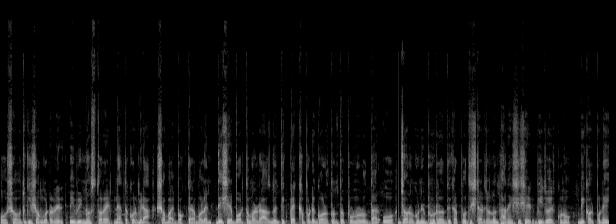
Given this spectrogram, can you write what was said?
ও সহযোগী সংগঠনের বিভিন্ন স্তরের নেতাকর্মীরা। সবাই বক্তারা বলেন, দেশের বর্তমান রাজনৈতিক প্রেক্ষাপটে গণতন্ত্র পুনরুদ্ধার ও জনগণের ভোটাধিকার প্রতিষ্ঠার জন্য ধানের শীষের বিজয়ের কোনো বিকল্প নেই।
